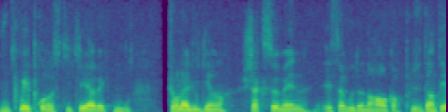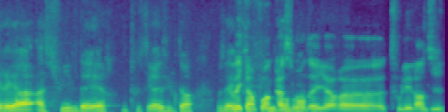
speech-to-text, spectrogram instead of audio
vous pouvez pronostiquer avec nous sur la Ligue 1 chaque semaine et ça vous donnera encore plus d'intérêt à, à suivre d'ailleurs tous ces résultats. Vous avez Avec un point suivre classement d'ailleurs euh, tous les lundis.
